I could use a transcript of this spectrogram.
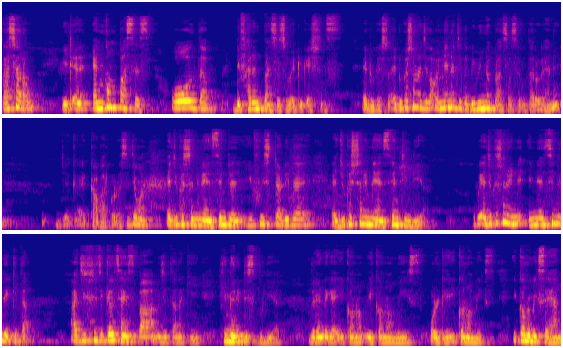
তাছাড়াও it encompasses all the different branches of educations education এডুকেশনের যেটা অন্যান্য যেটা বিভিন্ন ব্রাঞ্চ আছে তারও এখানে যে কাভার করেছে। যেমন education in ancient if you study the education in ancient India education in ancient India কিতা আজি ফিজিক্যাল সায়েন্স বা আমি যেটা নাকি হিউম্যানিটিস বলি আর। ধরেন ইকোনো ইকোনমিক্স পলিটিক্যাল ইকোনমিক্স ইকোনমিক্স এহান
